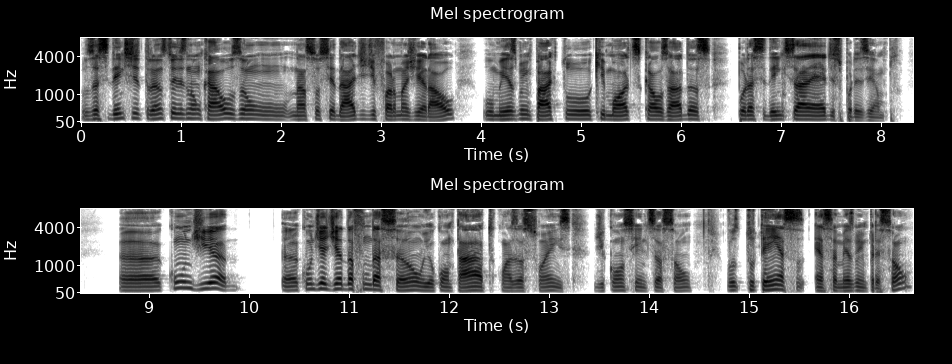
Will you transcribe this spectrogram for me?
Os acidentes de trânsito eles não causam na sociedade de forma geral o mesmo impacto que mortes causadas por acidentes aéreos, por exemplo. Uh, com um dia Uh, com o dia a dia da fundação e o contato com as ações de conscientização, tu tem essa, essa mesma impressão?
